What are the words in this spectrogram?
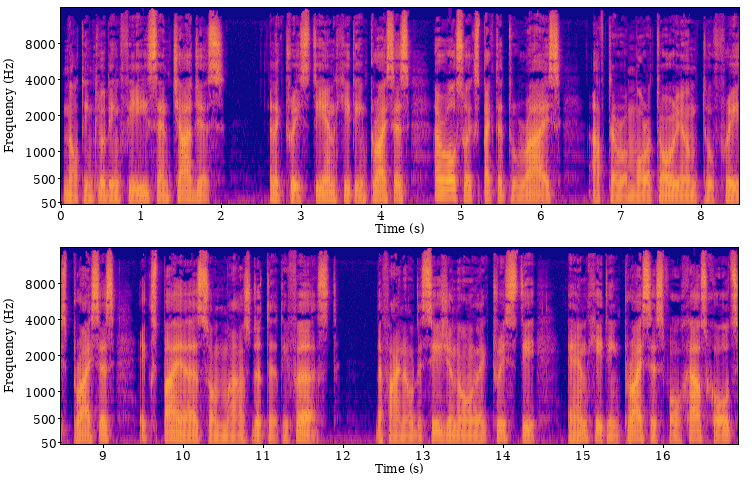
not including fees and charges. Electricity and heating prices are also expected to rise after a moratorium to freeze prices expires on March the 31st. The final decision on electricity and heating prices for households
